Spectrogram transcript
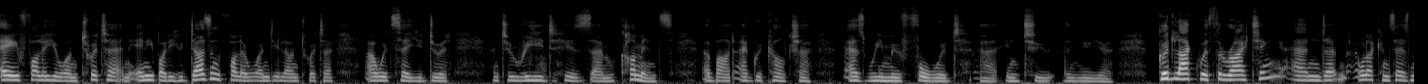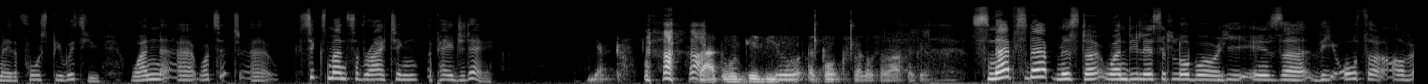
A, follow you on Twitter, and anybody who doesn't follow Wandile on Twitter, I would say you do it, and to read his um, comments about agriculture as we move forward uh, into the new year. Good luck with the writing, and um, all I can say is may the force be with you. One, uh, what's it? Uh, six months of writing a page a day. Yep. that will give you a book, fellow South Africans. Snap, snap, Mr. Wandile Sihlobo. He is uh, the author of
